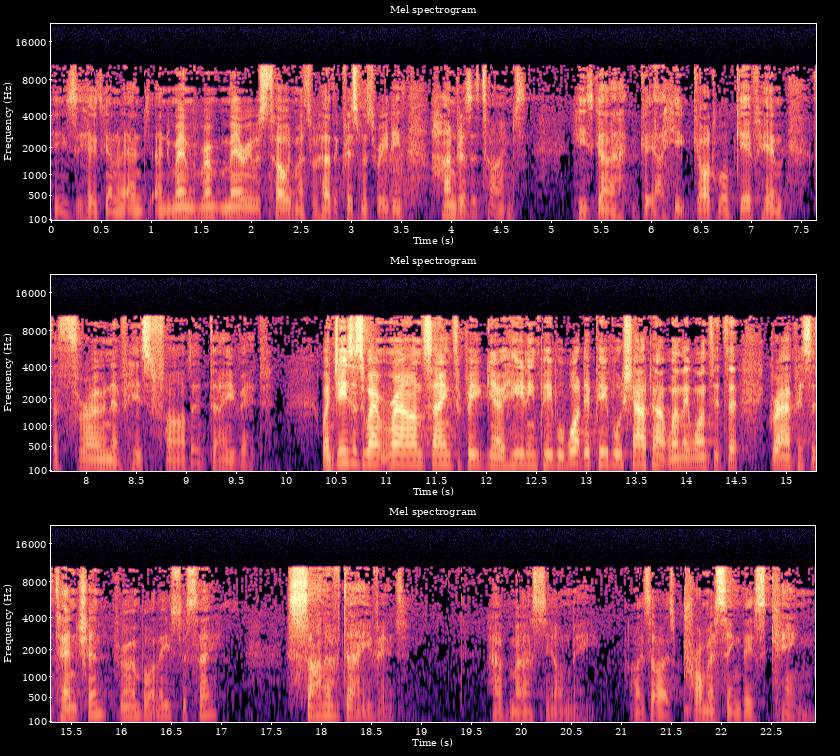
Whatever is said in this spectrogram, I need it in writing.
He's, he's going to, and, and remember, remember, Mary was told, you must have heard the Christmas readings hundreds of times. He's going to, he, God will give him the throne of his father David. When Jesus went around saying to people, you know, healing people, what did people shout out when they wanted to grab his attention? Do you remember what they used to say? Son of David, have mercy on me. Isaiah is promising this king,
